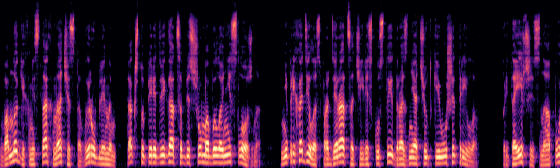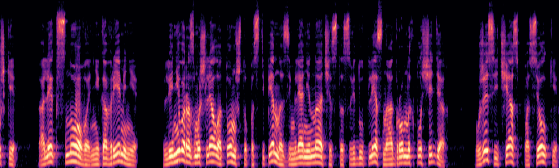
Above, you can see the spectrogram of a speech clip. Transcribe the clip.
во многих местах начисто вырубленным, так что передвигаться без шума было несложно. Не приходилось продираться через кусты, дразня чуткие уши трилов. Притаившись на опушке, Олег снова, не ко времени, лениво размышлял о том, что постепенно земляне начисто сведут лес на огромных площадях. Уже сейчас поселки,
